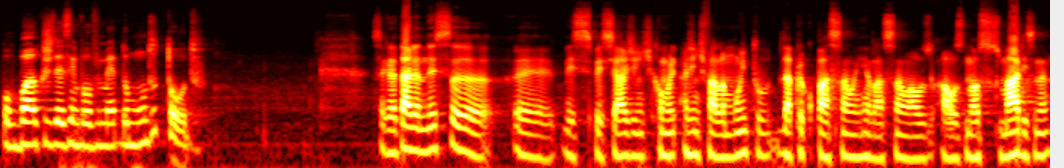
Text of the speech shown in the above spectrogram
por bancos de desenvolvimento do mundo todo. Secretária, nessa, é, nesse especial, a gente, como a gente fala muito da preocupação em relação aos, aos nossos mares, né?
